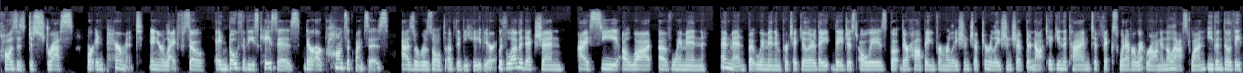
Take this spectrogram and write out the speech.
causes distress or impairment in your life. So in both of these cases, there are consequences as a result of the behavior. With love addiction, I see a lot of women and men but women in particular they they just always go they're hopping from relationship to relationship. They're not taking the time to fix whatever went wrong in the last one even though they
